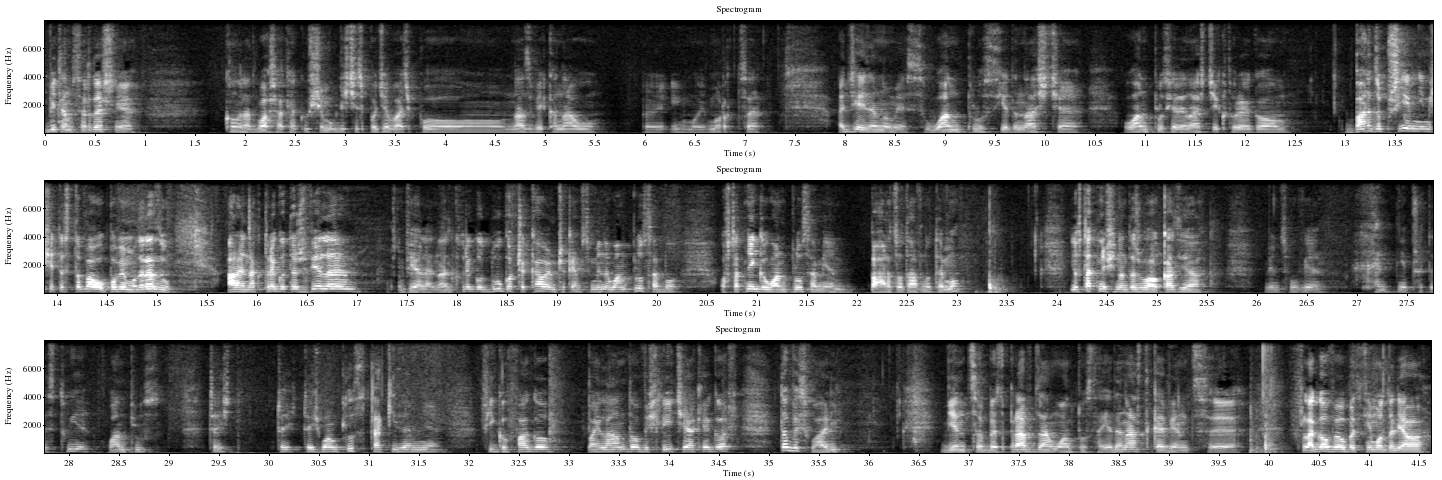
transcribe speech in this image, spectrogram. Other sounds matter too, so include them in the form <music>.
Witam serdecznie. Konrad Błaszak, jak już się mogliście spodziewać po nazwie kanału y, i mojej mordce. A dzisiaj ze mną jest OnePlus 11. OnePlus 11, którego bardzo przyjemnie mi się testowało, powiem od razu, ale na którego też wiele, wiele, na którego długo czekałem. Czekałem w sumie na OnePlusa, bo ostatniego OnePlusa miałem bardzo dawno temu. I ostatnio się nadarzyła okazja, więc mówię, chętnie przetestuję OnePlus. Cześć, cześć, cześć OnePlus, taki ze mnie Figo Fago, Bailando, wyślijcie jakiegoś. To wysłali, więc sobie sprawdzam OnePlusa 11, więc y, flagowy obecnie model. Ja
